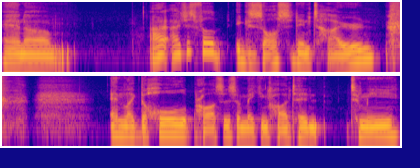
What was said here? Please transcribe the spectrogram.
And um, I, I just felt exhausted and tired. and like the whole process of making content to me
